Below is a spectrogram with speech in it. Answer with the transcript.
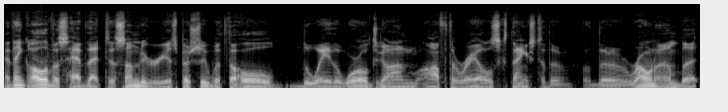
I think all of us have that to some degree, especially with the whole the way the world's gone off the rails thanks to the the Rona. But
